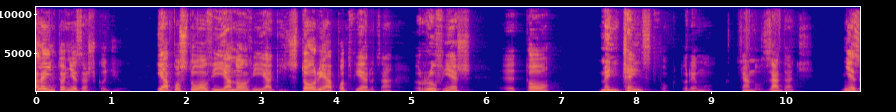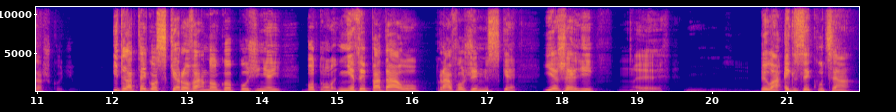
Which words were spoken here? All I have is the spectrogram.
ale im to nie zaszkodziło. I apostołowi Janowi, jak historia potwierdza, również e, to męczeństwo, któremu chciano zadać, nie zaszkodziło. I dlatego skierowano go później, bo to nie wypadało. Prawo rzymskie, jeżeli e, była egzekucja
